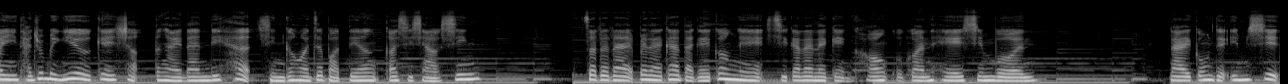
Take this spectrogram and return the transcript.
欢迎听众朋友继续登来咱你好成功的节目中，我是小新。接下来要来甲大家讲的是甲咱的健康有关系的新闻。来讲到饮食，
